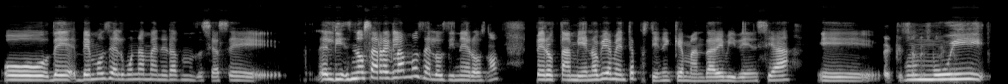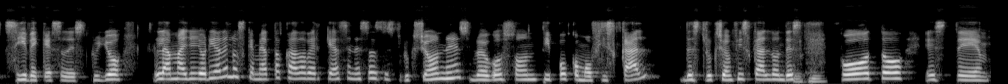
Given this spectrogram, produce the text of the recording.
o de, vemos de alguna manera donde se hace, el, nos arreglamos de los dineros, ¿no? Pero también obviamente pues tienen que mandar evidencia eh, muy, sí, de que se destruyó. La mayoría de los que me ha tocado ver que hacen esas destrucciones, luego son tipo como fiscal, destrucción fiscal, donde es foto, este,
